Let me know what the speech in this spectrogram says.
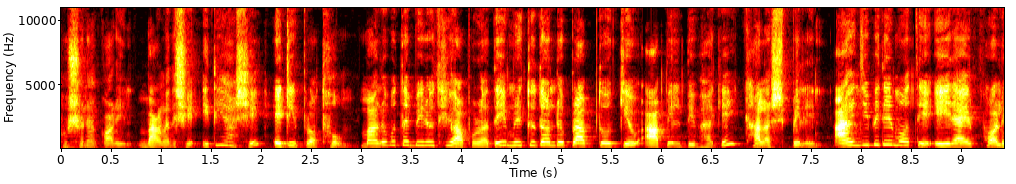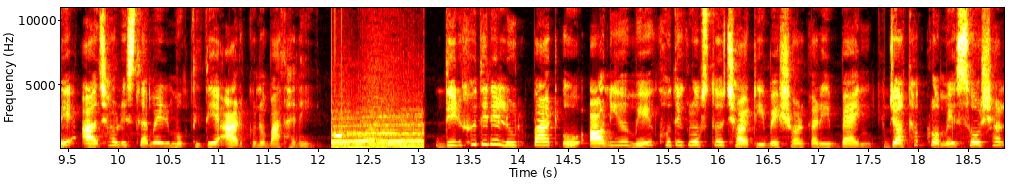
ঘোষণা করেন। বাংলাদেশের ইতিহাসে এটি প্রথম। মানবতা বিরোধী অপরাধে মৃত্যুদণ্ডপ্রাপ্ত কেউ আপিল বিভাগে খালাস পেলেন। আইনজীবীদের মতে এই রায়ের ফলে আজহারুল ইসলামের মুক্তিতে আর কোনো বাধা নেই। দীর্ঘদিনের লুটপাট ও অনিয়মে ক্ষতিগ্রস্ত ছয়টি বেসরকারি ব্যাংক, যথাক্রমে Social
